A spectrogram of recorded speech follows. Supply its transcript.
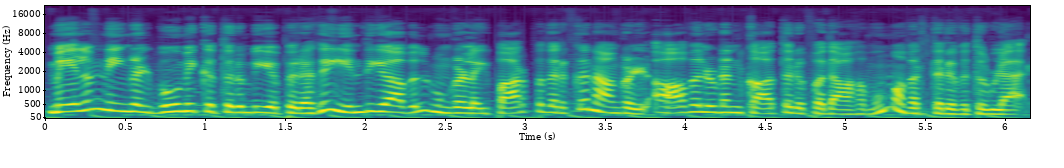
மேலும் நீங்கள் பூமிக்கு திரும்பிய பிறகு இந்தியாவில் உங்களை பார்ப்பதற்கு நாங்கள் ஆவலுடன் காத்திருப்பதாகவும் அவர் தெரிவித்துள்ளார்.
